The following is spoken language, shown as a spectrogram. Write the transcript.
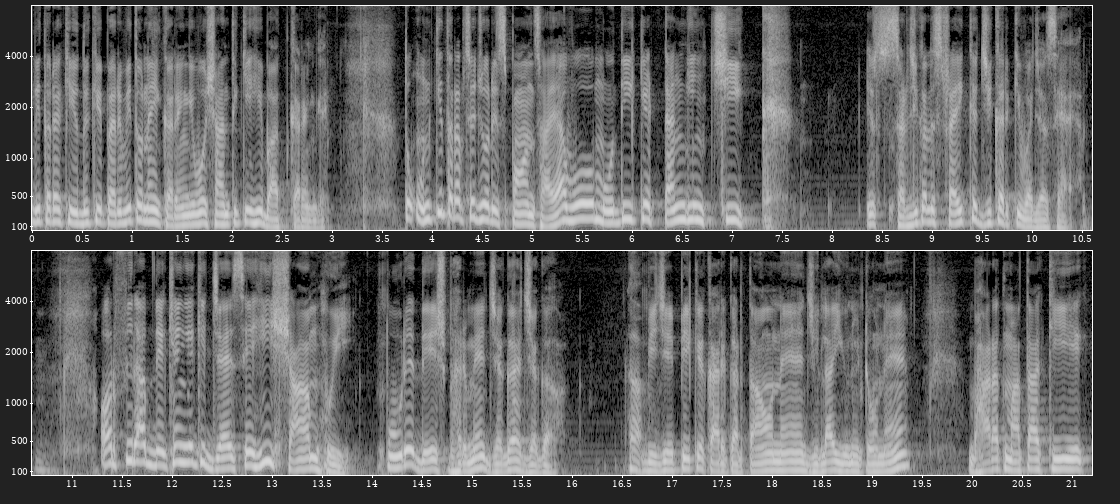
भी तरह की युद्ध की पैरवी तो नहीं करेंगे वो शांति की ही बात करेंगे तो उनकी तरफ़ से जो रिस्पांस आया वो मोदी के टंग इन चीक इस सर्जिकल स्ट्राइक के ज़िक्र की वजह से आया और फिर आप देखेंगे कि जैसे ही शाम हुई पूरे देश भर में जगह जगह हाँ। बीजेपी के कार्यकर्ताओं ने जिला यूनिटों ने भारत माता की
